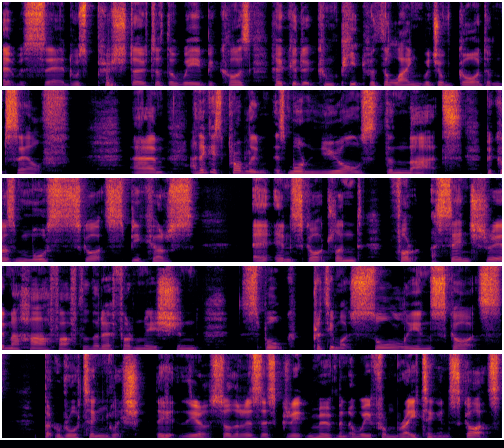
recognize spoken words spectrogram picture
it was said, was pushed out of the way because how could it compete with the language of God Himself? Um, I think it's probably it's more nuanced than that because most Scots speakers in Scotland for a century and a half after the Reformation spoke pretty much solely in Scots but wrote English. They, you know, so there is this great movement away from writing in Scots.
